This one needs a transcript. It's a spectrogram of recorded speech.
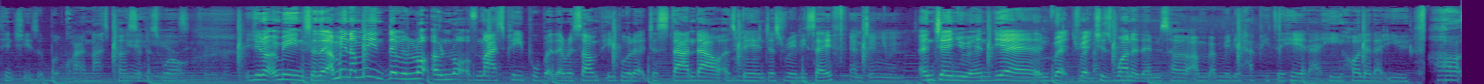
Tinchy's a, quite a nice person Yeah, as well. is. He's very lovely. You know what I mean? So that, I mean, I mean, there were a lot, a lot of nice people, but there are some people that just stand out as being just really safe and genuine and genuine. Yeah, and Wretch, Wretch is one of them. So I'm, I'm really happy to hear that he hollered at you. Heart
